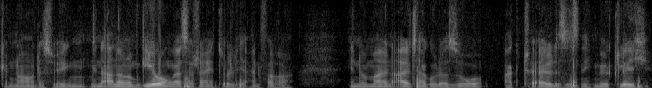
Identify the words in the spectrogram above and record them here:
genau, deswegen in einer anderen Umgebung wäre es wahrscheinlich deutlich einfacher. Im normalen Alltag oder so, aktuell ist es nicht möglich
